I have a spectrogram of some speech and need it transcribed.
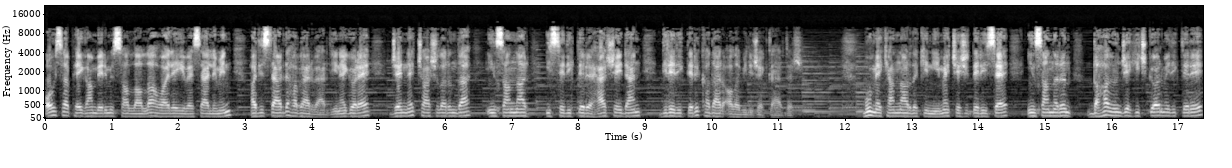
Oysa Peygamberimiz sallallahu aleyhi ve sellemin hadislerde haber verdiğine göre cennet çarşılarında insanlar istedikleri her şeyden diledikleri kadar alabileceklerdir. Bu mekanlardaki nimet çeşitleri ise insanların daha önce hiç görmedikleri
